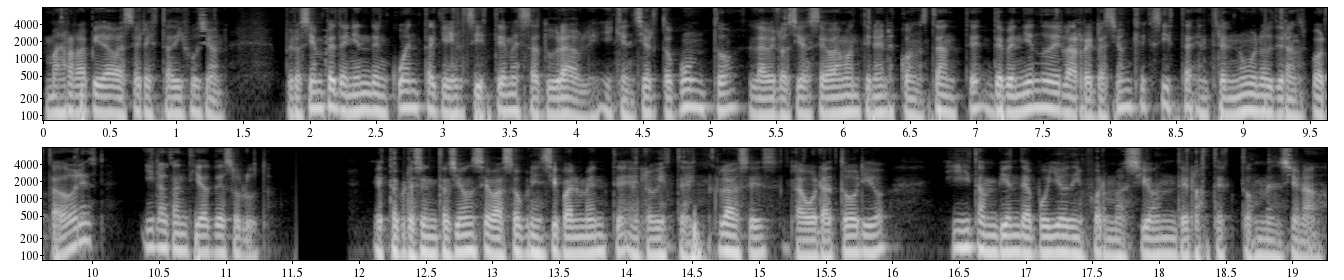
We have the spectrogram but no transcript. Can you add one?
más rápida va a ser esta difusión pero siempre teniendo en cuenta que el sistema es saturable y que en cierto punto la velocidad se va a mantener constante dependiendo de la relación que exista entre el número de transportadores y la cantidad de soluto. Esta presentación se basó principalmente en lo visto en clases, laboratorio y también de apoyo de información de los textos mencionados.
